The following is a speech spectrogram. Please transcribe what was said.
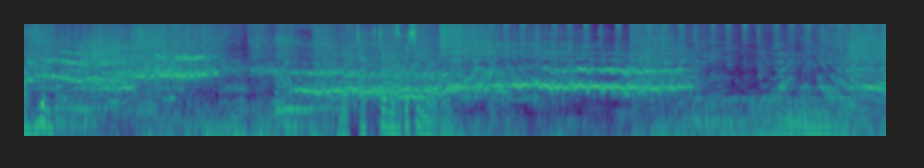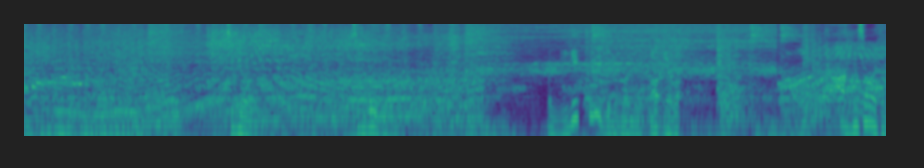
あ、左。めちゃくちゃ難しいんだけど。次は、次どうだこれ逃げ切れてる感じ。あ、やば。あ、挟まれた。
